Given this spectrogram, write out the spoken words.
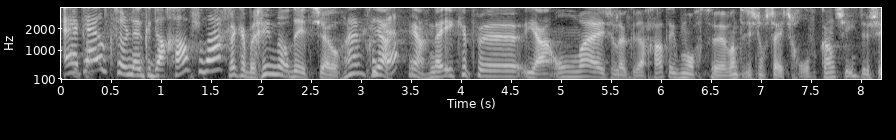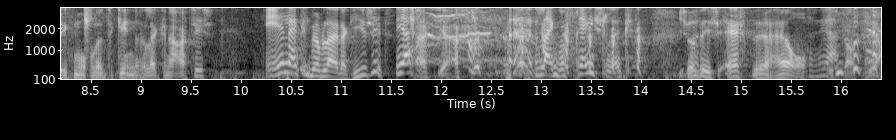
Eh, Heb jij ook zo'n leuke dag gehad vandaag? Lekker begin wel dit zo. Hè? ja, hè? ja, nee, ik heb eh ja, onwijs een leuke dag gehad. Ik mocht, eh, want het is nog steeds schoolvakantie. Dus ik mocht met de kinderen lekker naar Artis. Ik ben blij dat ik hier zit. Ja. Ja. Dat lijkt me vreselijk. Dat is echt de hel. Ja. Is dat, ja.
